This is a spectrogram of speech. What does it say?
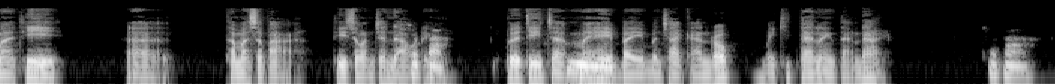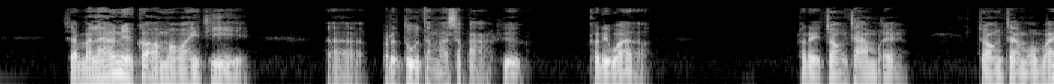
มาที่ธรรมสภาที่สวรรค์ชั้นดาวดึงเพื่อที่จะไม่ให้ไปบัญชาการรบไปคิดแผนอะไรต่างๆได้จับมาแล้วเนี่ยก็เอามาไว้ที่ประตูธรรมสภาคือเขาเรียกว่าก็เลยจองจำเออจองจำเอาไว้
